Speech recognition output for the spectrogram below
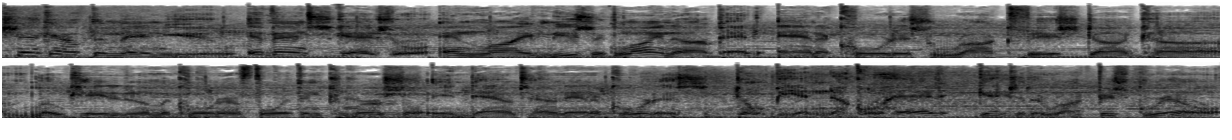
Check out the menu, event schedule, and live music lineup at anacortesrockfish.com. Located on the corner of 4th and Commercial in downtown Anacortes. Don't be a knucklehead. Get to the Rockfish Grill.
